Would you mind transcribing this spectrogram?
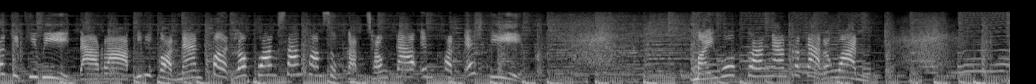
รกิจทีวี ดารา พิธีกรแน่นเปิดโลกกว้างสร้างความสุขกับช่อง 9 m c o t HD ไม่วูบกลางงานประกาศรางวัลแฟ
